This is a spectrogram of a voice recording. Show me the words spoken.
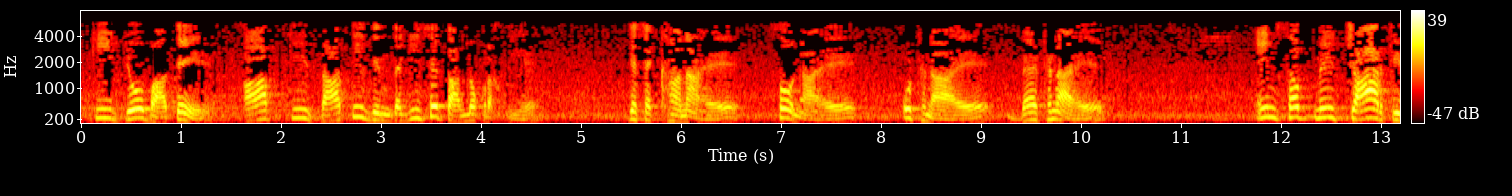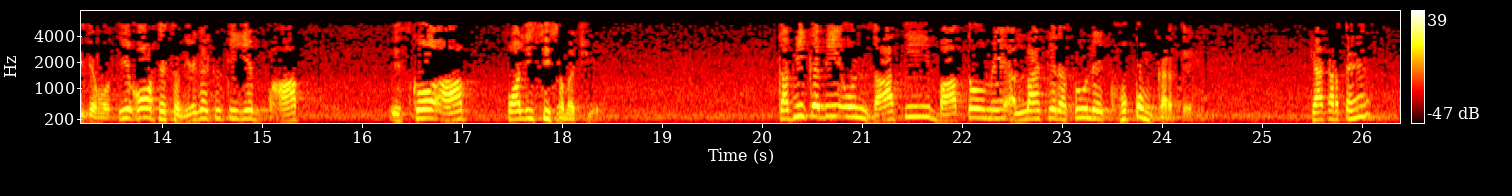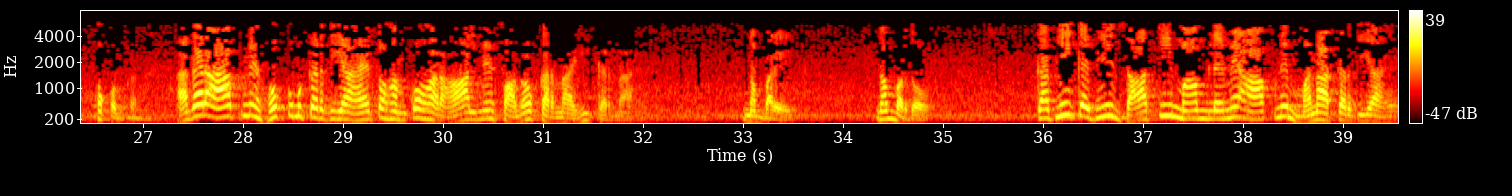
की जो बातें आपकी जाती ज़िंदगी से ताल्लुक रखती है, जैसे खाना है, सोना है, उठना है, बैठना है, इन सब में चार चीज़ें होती है। गौर से सुनिएगा, क्योंकि ये आप, इसको आप पॉलिसी समझिए। कभी कभी उन जाती बातों में अल्लाह के रसूल एक हुक्म करते हैं। क्या करते हैं? हुक्म करते अगर आपने हुक्म कर दिया है तो हमको हर हाल में फॉलो करना ही करना है। नंबर एक। नंबर दो। कभी कभी जाती मामले में आपने मना कर दिया है।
